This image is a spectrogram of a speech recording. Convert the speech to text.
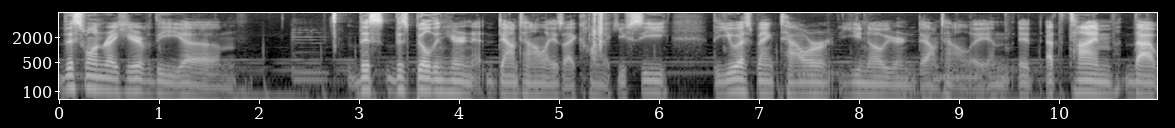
This one right here of the um, this this building here in downtown LA is iconic. You see the U.S. Bank Tower, you know you're in downtown LA, and it at the time that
